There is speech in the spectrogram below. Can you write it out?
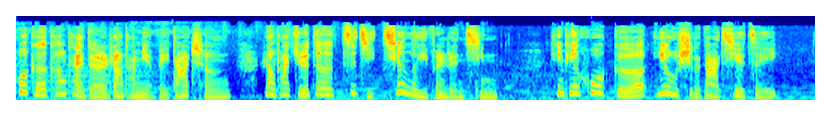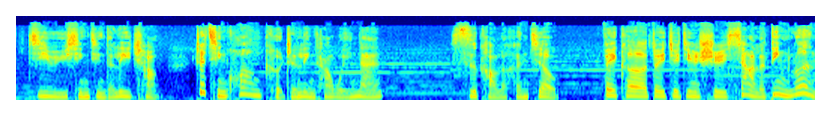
霍格慷慨地让他免费搭乘，让他觉得自己欠了一份人情。偏偏霍格又是个大窃贼，基于刑警的立场，这情况可真令他为难。思考了很久，费克对这件事下了定论：“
